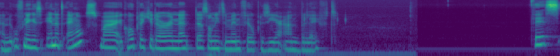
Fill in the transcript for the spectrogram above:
En de oefening is in het Engels, maar ik hoop dat je er net desalniettemin veel plezier aan beleeft. This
